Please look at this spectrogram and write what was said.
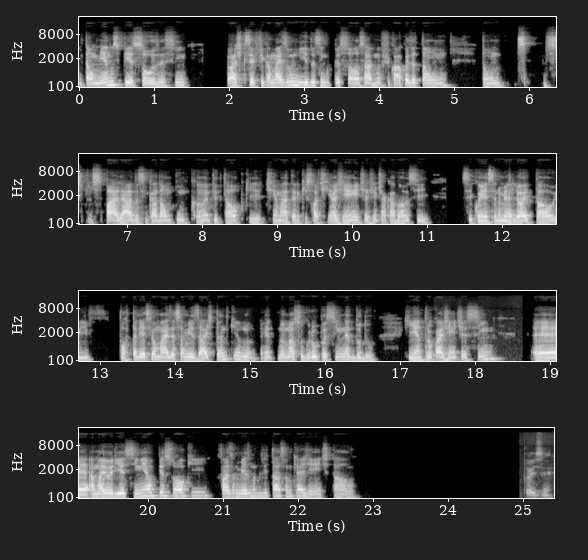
Então, menos pessoas assim, eu acho que você fica mais unido assim com o pessoal, sabe? Não fica uma coisa tão tão espalhada assim, cada um para um canto e tal, porque tinha matéria que só tinha gente, a gente acabava se se conhecendo melhor e tal, e fortaleceu mais essa amizade, tanto que no, no nosso grupo, assim, né, Dudu, que entrou com a gente, assim, é, a maioria, assim, é o pessoal que faz a mesma habilitação que a gente e tal. Pois é.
